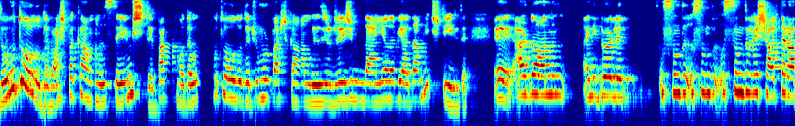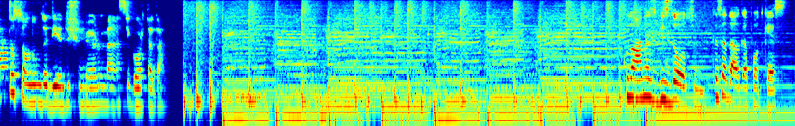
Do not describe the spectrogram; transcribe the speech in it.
Davutoğlu da başbakanlığı sevmişti. Bakma Davutoğlu da Cumhurbaşkanlığı rejiminden yana bir adam hiç değildi. Ee, Erdoğan'ın hani böyle ısındı ısındı ısındı ve şalter attı sonunda diye düşünüyorum ben sigortada. Kulağınız bizde olsun. Kısa Dalga Podcast.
